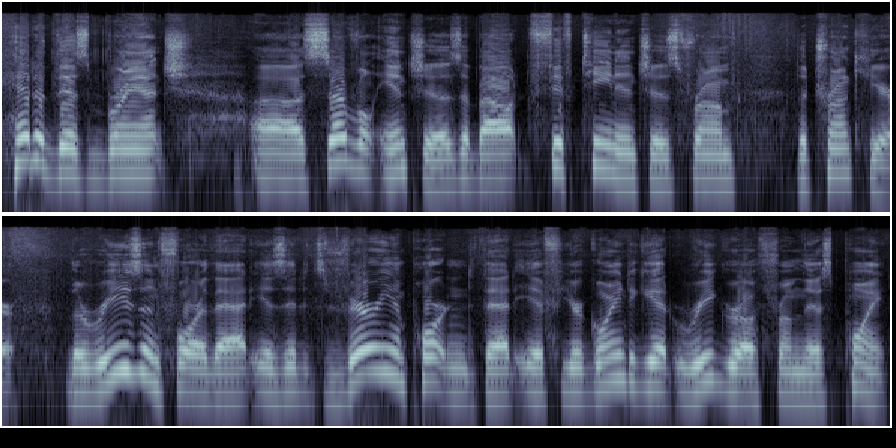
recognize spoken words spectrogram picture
headed this branch uh, several inches, about 15 inches from the trunk here. The reason for that is that it's very important that if you're going to get regrowth from this point,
